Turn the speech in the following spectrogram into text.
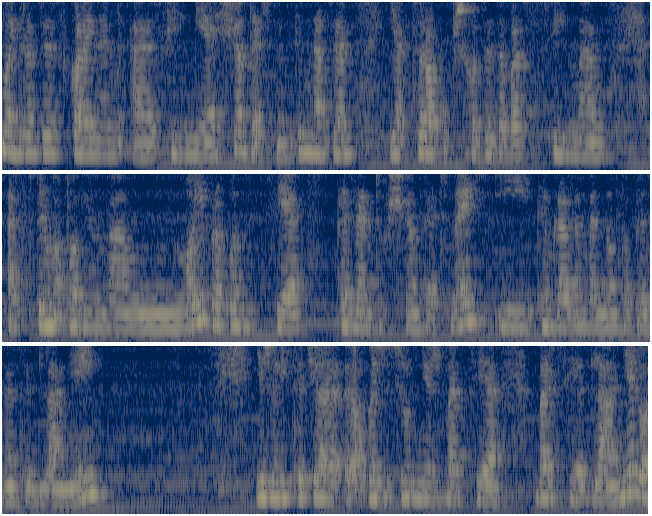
moi drodzy w kolejnym e, filmie świątecznym. Tym razem jak co roku przychodzę do Was z filmem, e, w którym opowiem Wam moje propozycje prezentów świątecznych i tym razem będą to prezenty dla niej. Jeżeli chcecie e, obejrzeć również wersję, wersję dla niego,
